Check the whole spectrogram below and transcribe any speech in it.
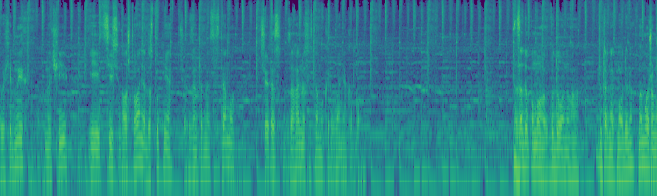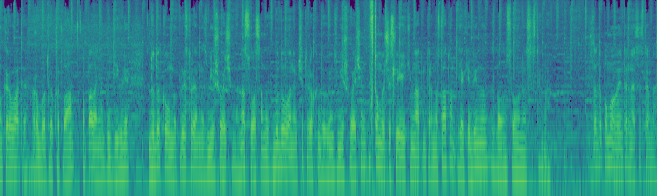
вихідних, вночі. І ці всі налаштування доступні через інтернет-систему, через загальну систему керування котлом. За допомогою вбудованого інтернет-модулю ми можемо керувати роботою котла, опаленням будівлі, додатковими пристроями, змішувачами, насосами, вбудованим чотириходовим змішувачем, в тому числі і кімнатним термостатом, як єдиною збалансованою системою. За допомогою інтернет-системи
